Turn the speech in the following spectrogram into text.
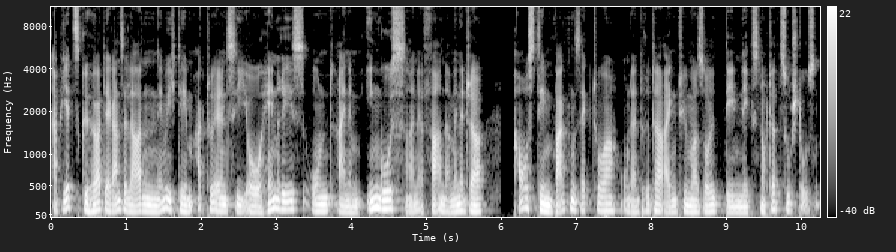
Ab jetzt gehört der ganze Laden nämlich dem aktuellen CEO Henrys und einem Ingus, ein erfahrener Manager, aus dem Bankensektor und ein dritter Eigentümer soll demnächst noch dazustoßen.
